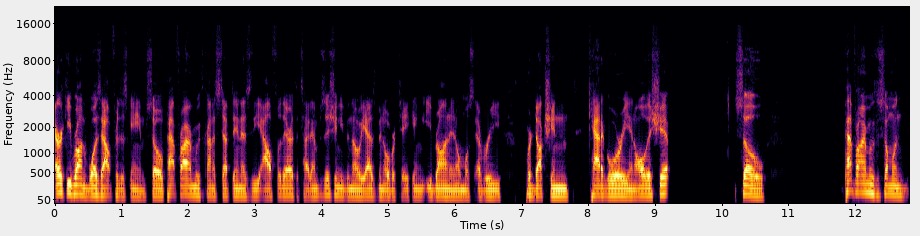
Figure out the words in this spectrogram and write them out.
Eric Ebron was out for this game. So Pat Freiermuth kind of stepped in as the alpha there at the tight end position, even though he has been overtaking Ebron in almost every production category and all this shit. So Pat Freiermuth is someone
